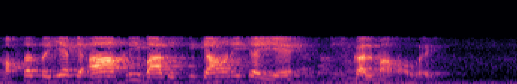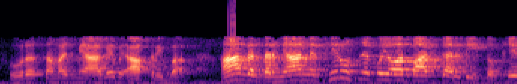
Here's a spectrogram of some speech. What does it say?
مقصد تو یہ کہ آخری بات اس کی کیا ہونی چاہیے؟ کلمہ ہو گئی سورج سمجھ میں آ گئے آخری بات۔ ہاں اگر درمیان میں پھر اس نے کوئی اور بات کر دی تو پھر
